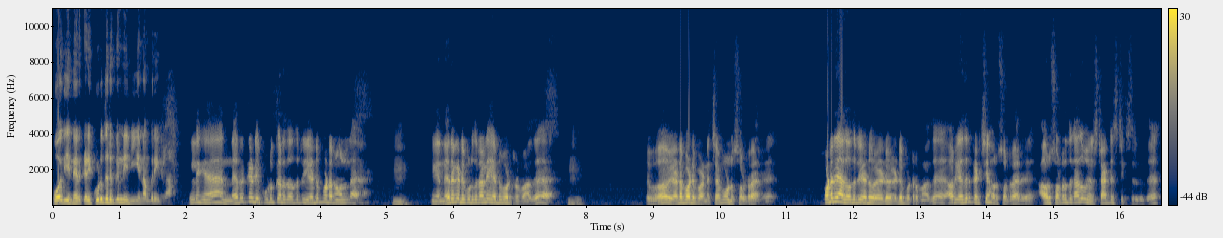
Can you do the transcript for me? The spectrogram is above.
போதிய நெருக்கடி கொடுத்துருக்குன்னு நீங்க நம்புறீங்களா? இல்லைங்க நெருக்கடி கொடுக்கறது வந்துட்டு எடுபடணும்ல. ம். நீங்க நெருக்கடி கொடுத்துட்டாலே எடுபட்டுருப்போம் அது. ம். இப்போ எடப்பாடி பழனிசாமி ஒன்று சொல்றாரு. உடனே அது வந்துட்டு எடு எடு எடுபட்டுருமா அது. அவர் எதிர்க்கட்சி அவர் சொல்றாரு. அவர் சொல்றதுக்காக கொஞ்சம் ஸ்டாட்டிஸ்டிக்ஸ் இருக்குது.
